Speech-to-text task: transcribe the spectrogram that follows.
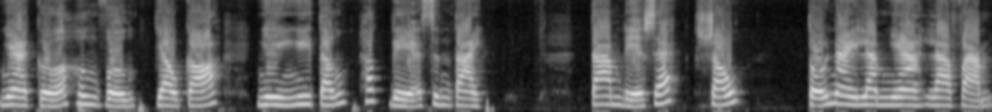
nhà cửa hưng vượng, giàu có, nhì nghi tấn, thất địa sinh tài. Tam địa sát, xấu. Tuổi này làm nhà là phạm,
